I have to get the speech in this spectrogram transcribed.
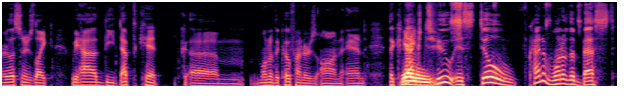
our listeners, like we had the Depthkit, um, one of the co-founders on, and the Kinect you- Two is still kind of one of the best.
